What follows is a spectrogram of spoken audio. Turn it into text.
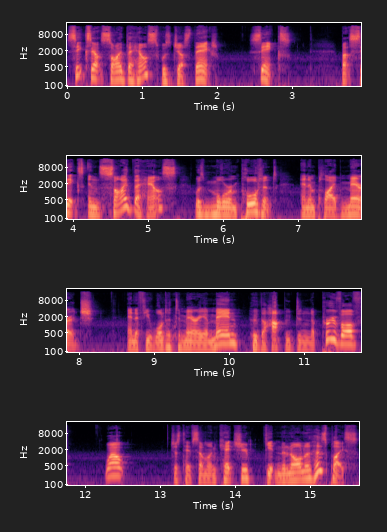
Sex outside the house was just that sex. But sex inside the house was more important and implied marriage. And if you wanted to marry a man who the hapu didn't approve of, well, just have someone catch you getting it on at his place.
